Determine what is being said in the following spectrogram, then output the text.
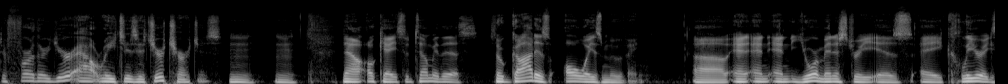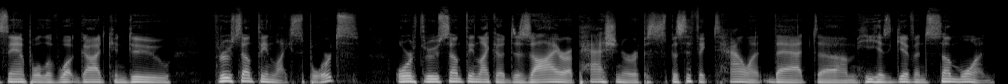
to further your outreaches at your churches. Mm-hmm. Now, okay, so tell me this. So God is always moving. Uh, and, and, and your ministry is a clear example of what God can do through something like sports or through something like a desire, a passion, or a specific talent that um, He has given someone.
